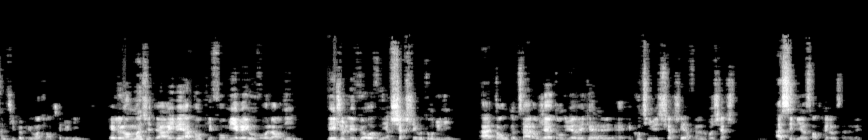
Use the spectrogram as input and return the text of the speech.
un petit peu plus loin que l'entrée du nid. Et le lendemain, j'étais arrivé avant que les fourmis réouvrent leur nid et je les veux revenir chercher autour du nid à attendre comme ça. Alors j'ai attendu avec elle, elle, elle continue de chercher, à faire une recherche assez bien centrée là où ça devait.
